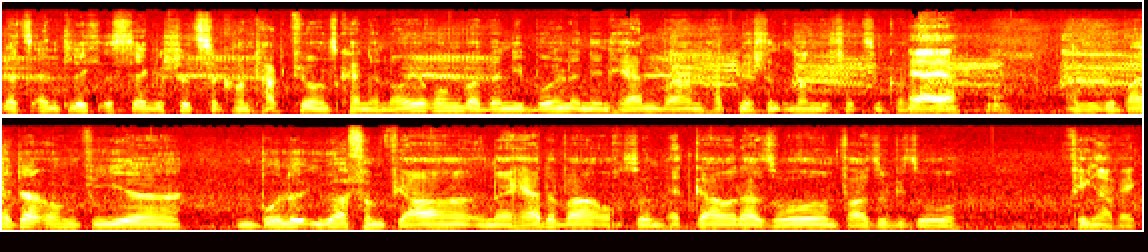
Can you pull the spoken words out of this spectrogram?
Letztendlich ist der geschützte Kontakt für uns keine Neuerung, weil wenn die Bullen in den Herden waren, hatten wir schon immer einen geschützten Kontakt. Ja, ja. Also sobald da irgendwie ein Bulle über fünf Jahre in der Herde war, auch so ein Edgar oder so, war sowieso Finger weg.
